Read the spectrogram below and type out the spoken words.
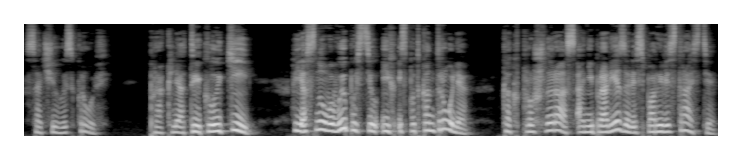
сочилась кровь. Проклятые клыки! Я снова выпустил их из-под контроля, как в прошлый раз они прорезались в порыве страсти.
